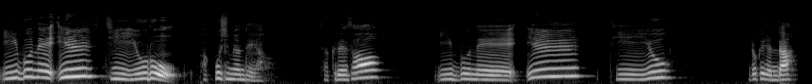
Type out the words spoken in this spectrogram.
2분의 1 du로 바꾸시면 돼요. 자, 그래서 2분의 1 du 이렇게 된다.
